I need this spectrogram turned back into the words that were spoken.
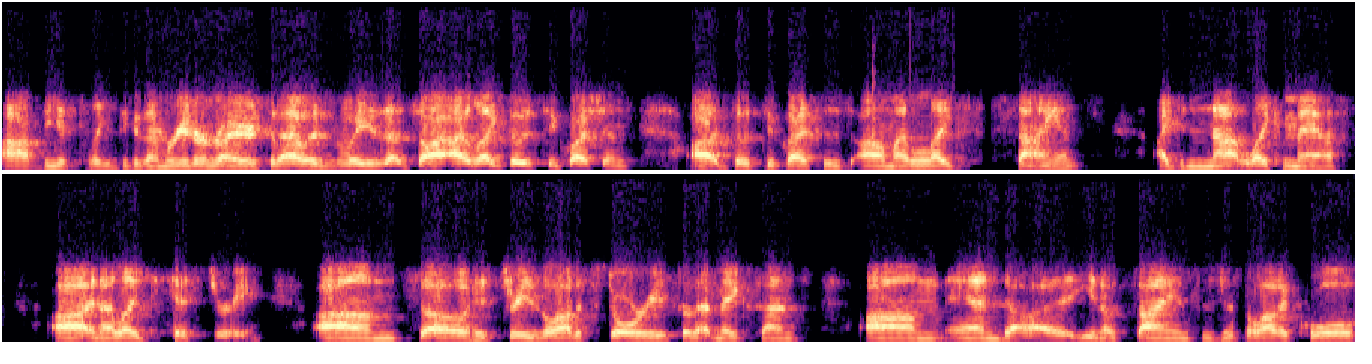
obviously, because I'm a reader and writer. So that was what you said. So I, I liked those two questions, uh, those two classes. Um, I liked science. I did not like math, uh, and I liked history. Um, so history is a lot of stories, so that makes sense. Um, and uh, you know, science is just a lot of cool,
